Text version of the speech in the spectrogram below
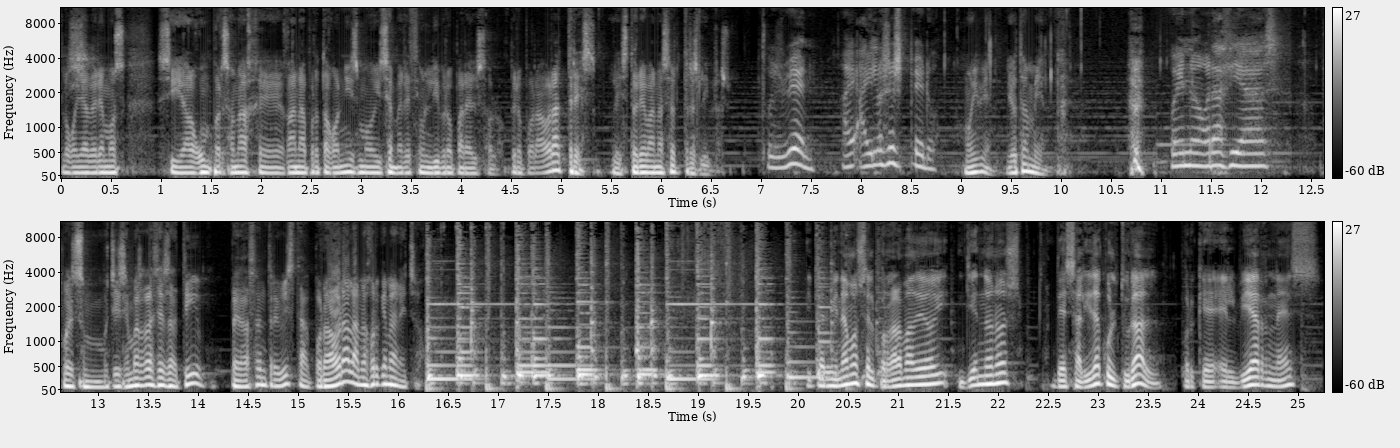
Luego ya veremos si algún personaje gana protagonismo y se merece un libro para él solo. Pero por ahora tres. La historia van a ser tres libros. Pues bien, ahí, ahí los espero. Muy bien, yo también. Bueno, gracias. Pues muchísimas gracias a ti. Pedazo de entrevista. Por ahora la mejor que me han hecho. Y terminamos el programa de hoy yéndonos de salida cultural, porque el viernes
